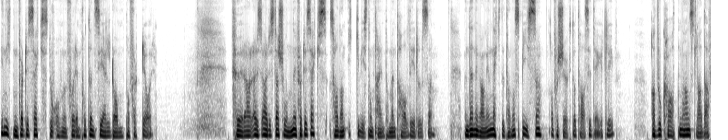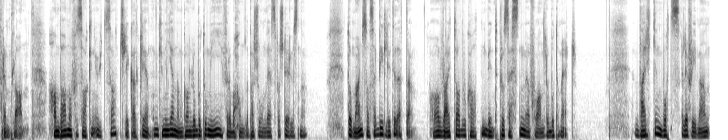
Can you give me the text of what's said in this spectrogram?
i 1946 sto overfor en potensiell dom på 40 år. Før arrestasjonen i 46 så hadde han ikke vist noen tegn på mental lidelse, men denne gangen nektet han å spise og forsøkte å ta sitt eget liv. Advokaten hans la derfor en plan. Han ba om å få saken utsatt, slik at klienten kunne gjennomgå en lobotomi for å behandle personlighetsforstyrrelsene. Dommeren sa seg villig til dette, og Wright og advokaten begynte prosessen med å få han lobotomert. Verken Watts eller Freeman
